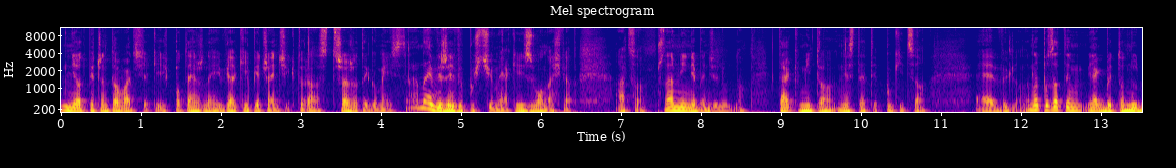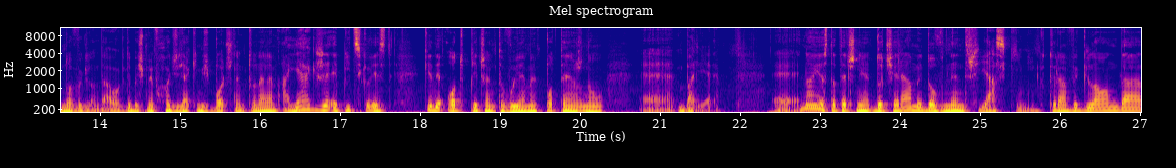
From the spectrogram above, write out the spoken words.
nie odpieczętować jakiejś potężnej, wielkiej pieczęci, która strzeże tego miejsca, a najwyżej wypuścimy jakieś zło na świat. A co? Przynajmniej nie będzie nudno. Tak mi to niestety póki co E, wygląda. No poza tym jakby to nudno wyglądało, gdybyśmy wchodzili jakimś bocznym tunelem, a jakże epicko jest, kiedy odpieczętowujemy potężną e, barierę. E, no i ostatecznie docieramy do wnętrz jaskini, która wygląda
